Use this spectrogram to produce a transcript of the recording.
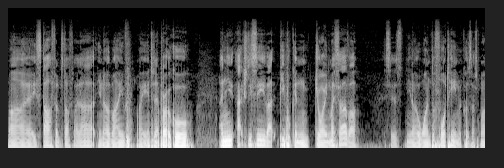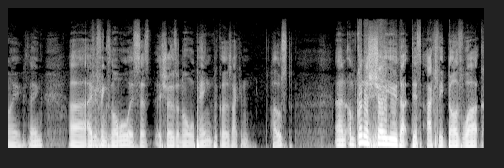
my stuff and stuff like that. You know, my my internet protocol, and you actually see that people can join my server. This is you know one to fourteen because that's my thing. Uh, everything's normal. It says it shows a normal ping because I can host, and I'm gonna show you that this actually does work.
